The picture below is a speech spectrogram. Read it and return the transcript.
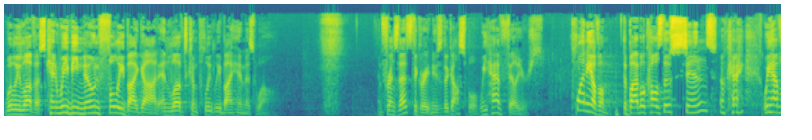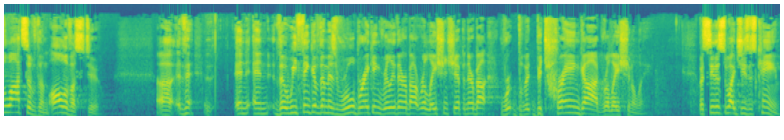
Will He love us? Can we be known fully by God and loved completely by Him as well? And, friends, that's the great news of the gospel. We have failures, plenty of them. The Bible calls those sins, okay? We have lots of them. All of us do. Uh, and, and though we think of them as rule breaking, really they're about relationship and they're about re- betraying God relationally. But see, this is why Jesus came.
